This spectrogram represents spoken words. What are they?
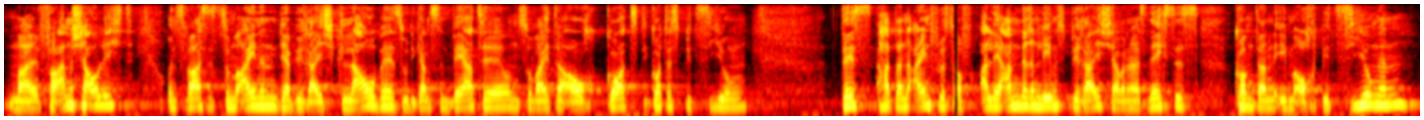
mal veranschaulicht. Und zwar ist es zum einen der Bereich Glaube, so die ganzen Werte und so weiter, auch Gott, die Gottesbeziehung. Das hat dann Einfluss auf alle anderen Lebensbereiche, aber dann als nächstes kommt dann eben auch Beziehungen.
